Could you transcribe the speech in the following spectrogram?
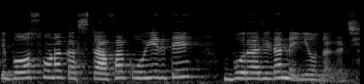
ਤੇ ਬਹੁਤ ਸੋਹਣਾ ਕਸਟਾਫ ਆ, ਕੋਈ ਇਹਦੇ ਤੇ ਬੁਰਾ ਜਿਹੜਾ ਨਹੀਂ ਆਉਂਦਾਗਾ ਜੀ।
